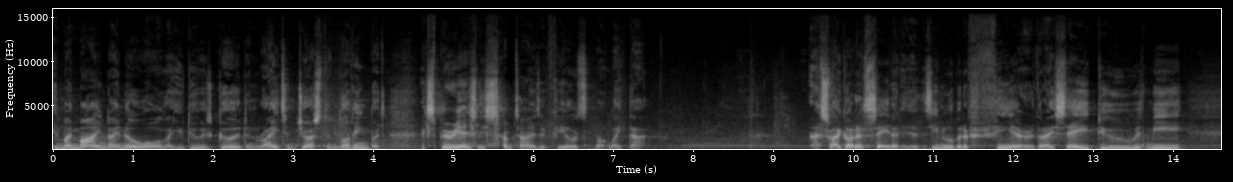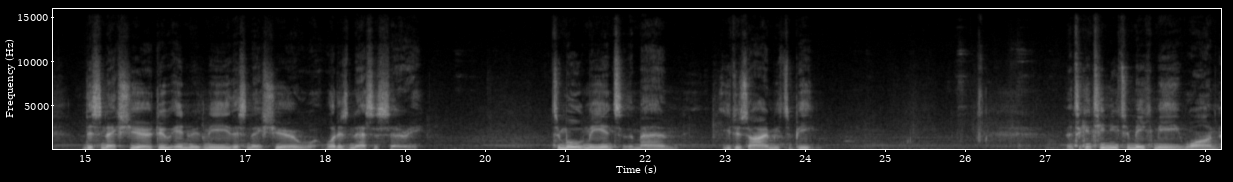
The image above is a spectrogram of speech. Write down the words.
in my mind I know all that you do is good and right and just and loving, but experientially sometimes it feels not like that so I got to say that there's even a little bit of fear that I say, do with me this next year, do in with me this next year what is necessary to mold me into the man you desire me to be. And to continue to make me one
